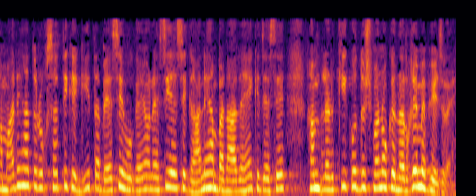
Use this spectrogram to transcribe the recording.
ہمارے ہاں تو رخصتی کے گیت اب ایسے ہو گئے اور ایسے ایسے گانے ہم بنا رہے ہیں کہ جیسے ہم لڑکی کو دشمنوں کے نرغے میں بھیج رہے ہیں۔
